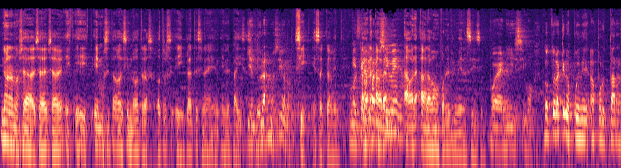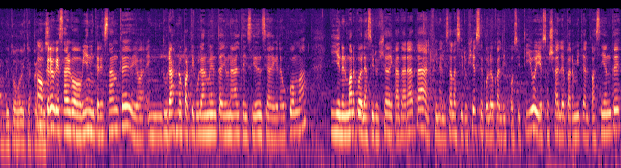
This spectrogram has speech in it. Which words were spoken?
No, no, no, ya, ya, ya es, es, hemos estado haciendo otros, otros implantes en, en, en el país. ¿Y en Durazno sí o no? Sí, exactamente. Ahora, ahora, ahora, ahora, vamos por el primero, sí, sí. Buenísimo. Doctora, ¿qué nos puede aportar de toda esta experiencia? No, creo que es algo bien interesante. Digo, en Durazno particularmente hay una alta incidencia de glaucoma y en el marco de la cirugía de catarata, al finalizar la cirugía se coloca el dispositivo y eso ya le permite al paciente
